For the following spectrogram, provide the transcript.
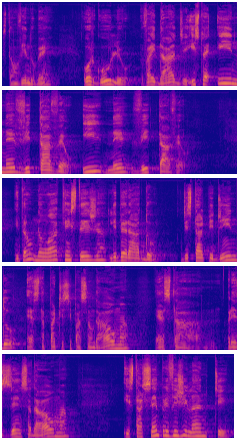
Estão ouvindo bem? Orgulho, vaidade, isto é inevitável, inevitável. Então não há quem esteja liberado de estar pedindo esta participação da alma, esta presença da alma, estar sempre vigilante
